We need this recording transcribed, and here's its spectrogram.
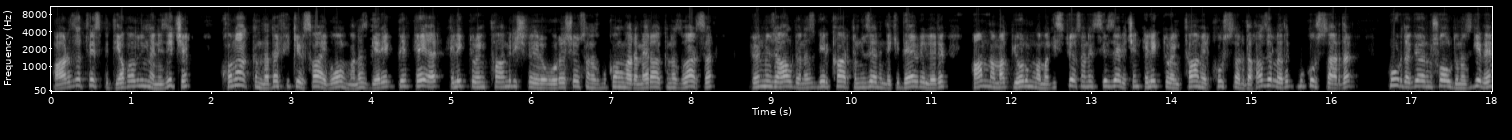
arıza tespit yapabilmeniz için Konu hakkında da fikir sahibi olmanız gerekli. Eğer elektronik tamir işleriyle uğraşıyorsanız bu konulara merakınız varsa önünüze aldığınız bir kartın üzerindeki devreleri anlamak, yorumlamak istiyorsanız sizler için elektronik tamir kursları da hazırladık. Bu kurslarda burada görmüş olduğunuz gibi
